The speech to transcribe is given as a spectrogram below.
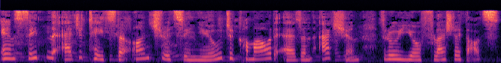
And Satan agitates the untruths in you to come out as an action through your fleshly thoughts.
